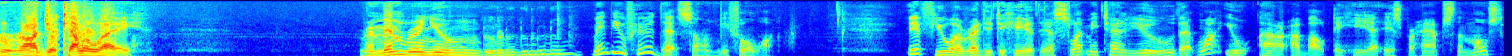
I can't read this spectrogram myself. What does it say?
Roger Kellaway. Remembering You. Maybe you've heard that song before. If you are ready to hear this, let me tell you that what you are about to hear is perhaps the most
